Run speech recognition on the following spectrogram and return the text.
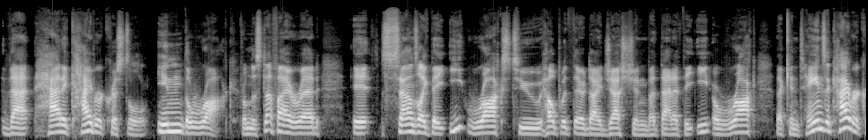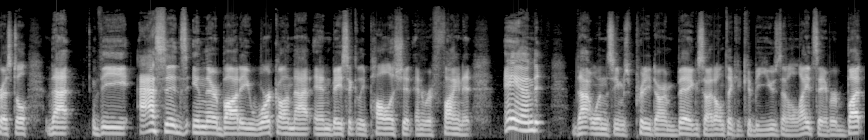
that had a kyber crystal in the rock. From the stuff I read, it sounds like they eat rocks to help with their digestion, but that if they eat a rock that contains a kyber crystal, that the acids in their body work on that and basically polish it and refine it. And that one seems pretty darn big, so I don't think it could be used in a lightsaber. But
